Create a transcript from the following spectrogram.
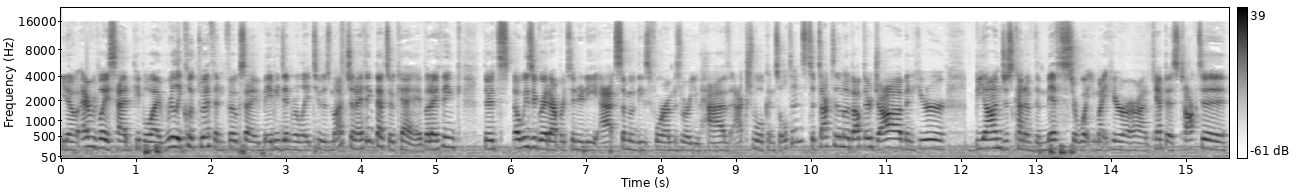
you know every place had people i really clicked with and folks i maybe didn't relate to as much and i think that's okay but i think there's always a great opportunity at some of these forums where you have actual consultants to talk to them about their job and hear beyond just kind of the myths or what you might hear around campus. Talk to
